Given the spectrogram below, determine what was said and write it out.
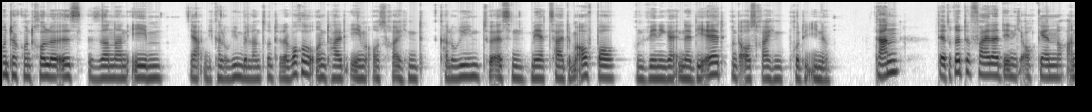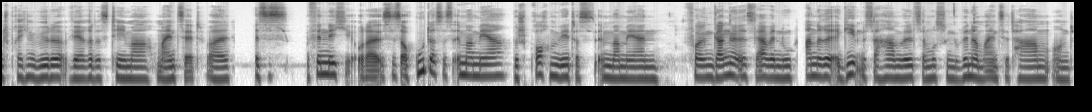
unter Kontrolle ist, sondern eben ja, die Kalorienbilanz unter der Woche und halt eben ausreichend Kalorien zu essen, mehr Zeit im Aufbau und weniger in der Diät und ausreichend Proteine. Dann der dritte Pfeiler, den ich auch gerne noch ansprechen würde, wäre das Thema Mindset, weil es ist, finde ich, oder es ist auch gut, dass es immer mehr besprochen wird, dass es immer mehr in vollen Gange ist. Ja, wenn du andere Ergebnisse haben willst, dann musst du ein Gewinner-Mindset haben und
